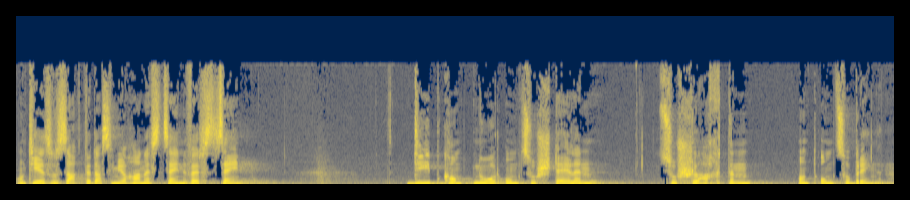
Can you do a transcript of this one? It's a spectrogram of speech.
Und Jesus sagte das im Johannes 10, Vers 10. Dieb kommt nur, um zu stellen, zu schlachten und umzubringen.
